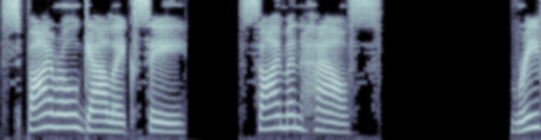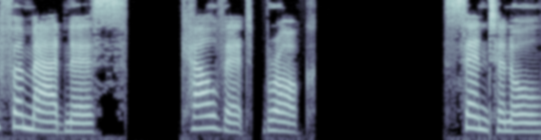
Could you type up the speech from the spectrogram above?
Spiral Galaxy, Simon House Reefer Madness, Calvert, Brock Sentinel,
